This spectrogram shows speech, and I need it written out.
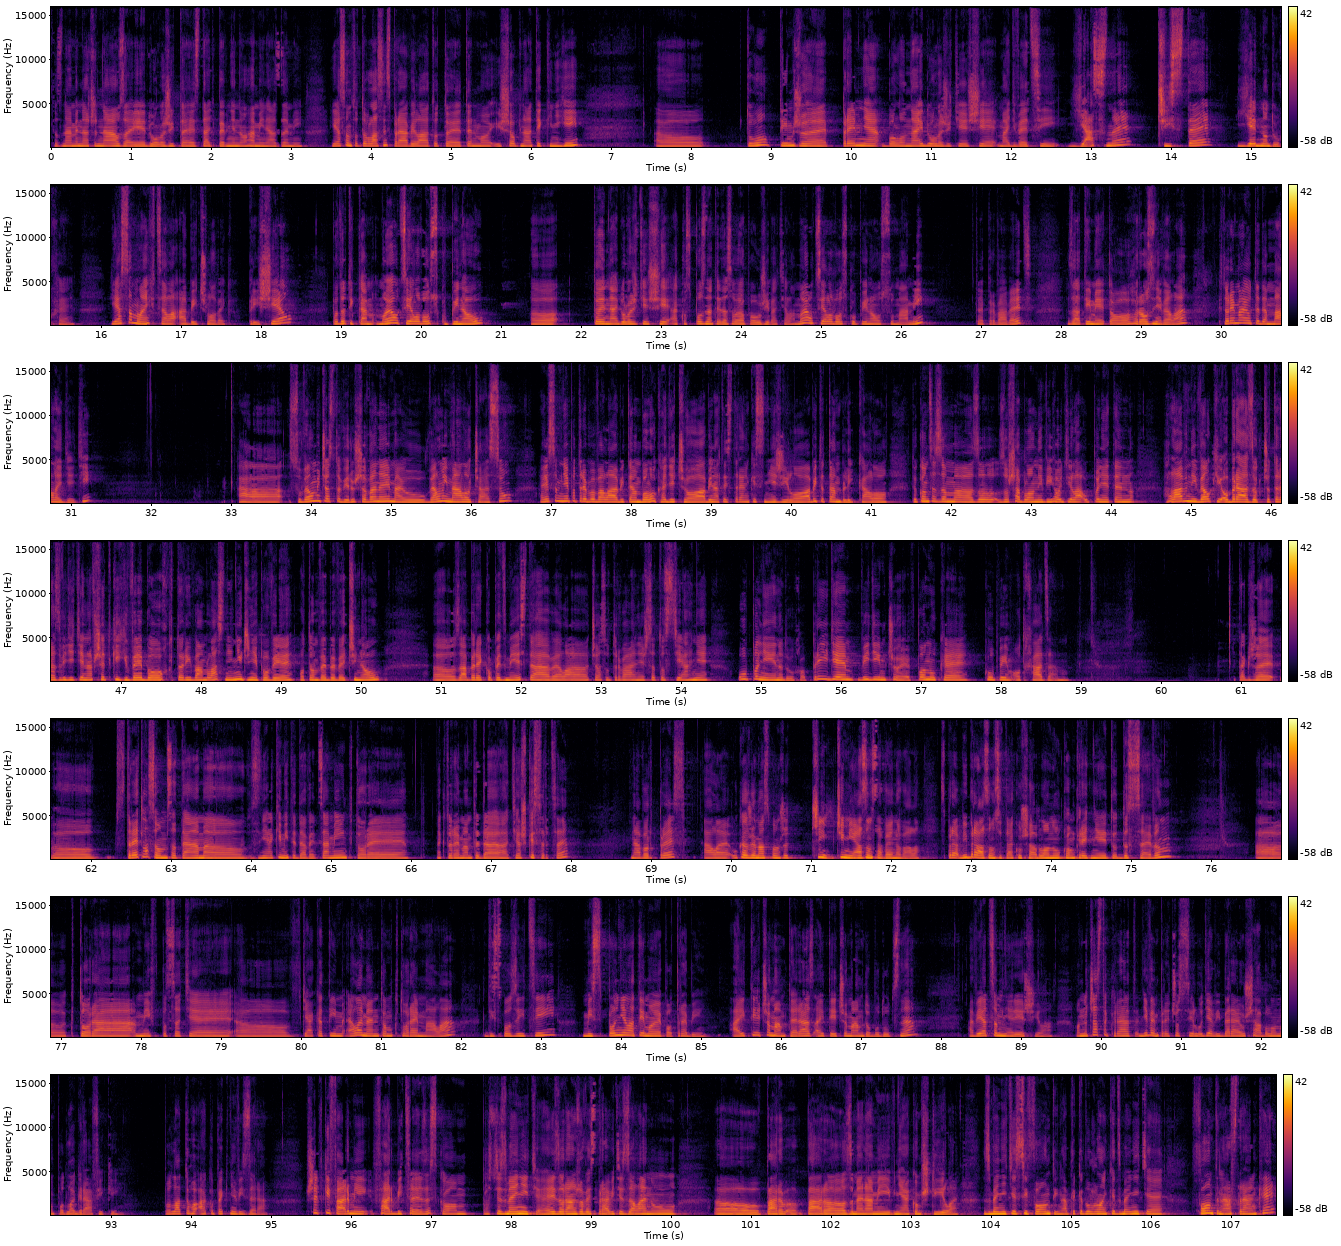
To znamená, že naozaj je dôležité stať pevne nohami na zemi. Ja som toto vlastne spravila, toto je ten môj e-shop na tie knihy. Uh, tu, tým, že pre mňa bolo najdôležitejšie mať veci jasné, čisté, jednoduché. Ja som len chcela, aby človek prišiel, podotýkam, mojou cieľovou skupinou, uh, to je najdôležitejšie, ako spoznať teda svojho používateľa. Mojou cieľovou skupinou sú mamy, to je prvá vec, za tým je to hrozne veľa, ktoré majú teda malé deti a sú veľmi často vyrušované, majú veľmi málo času a ja som nepotrebovala, aby tam bolo kadečo, aby na tej stránke snežilo, aby to tam blikalo. Dokonca som uh, zo, zo šablóny vyhodila úplne ten hlavný veľký obrázok, čo teraz vidíte na všetkých weboch, ktorý vám vlastne nič nepovie o tom webe väčšinou. E, zabere kopec miesta a veľa času trvá, než sa to stiahne. Úplne jednoducho. Prídem, vidím, čo je v ponuke, kúpim, odchádzam. Takže uh, stretla som sa tam uh, s nejakými teda vecami, ktoré, na ktoré mám teda ťažké srdce na WordPress ale ukážem aspoň, že čím, čím ja som sa venovala. Spra- vybrala som si takú šablonu, konkrétne je to The Seven, uh, ktorá mi v podstate uh, vďaka tým elementom, ktoré mala k dispozícii, mi splnila tie moje potreby. Aj tie, čo mám teraz, aj tie, čo mám do budúcna. A viac som neriešila. Ono častokrát, neviem prečo si ľudia vyberajú šablónu podľa grafiky. Podľa toho, ako pekne vyzerá. Všetky farmy, farby CSS-kom proste zmeníte. Hej, z oranžovej spravíte zelenú, uh, pár, pár zmenami v nejakom štýle. Zmeníte si fonty. Napríklad už len keď zmeníte font na stránke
